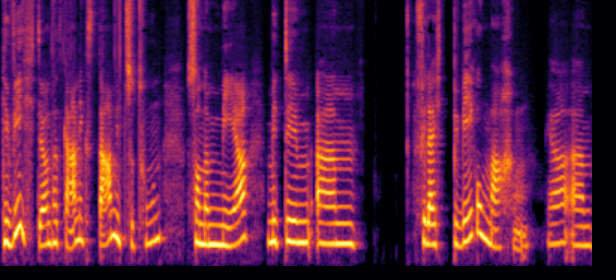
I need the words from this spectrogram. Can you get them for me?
Gewicht ja, und hat gar nichts damit zu tun, sondern mehr mit dem ähm, vielleicht Bewegung machen, ja, ähm,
